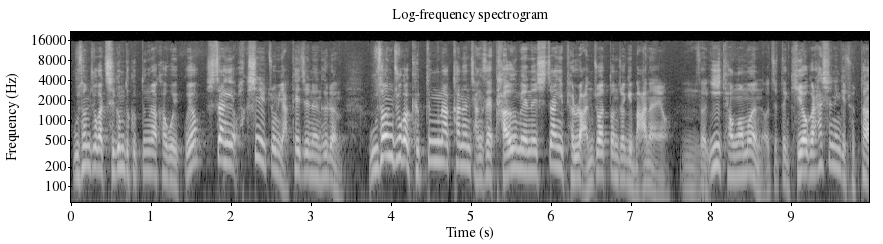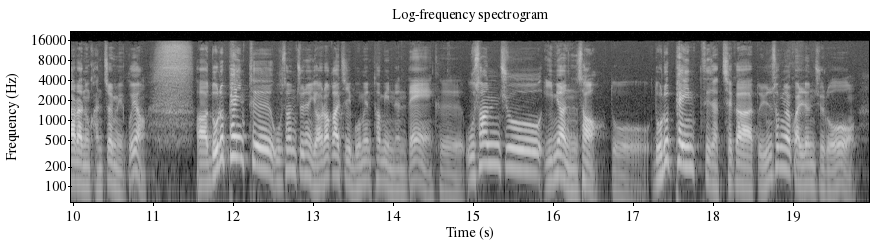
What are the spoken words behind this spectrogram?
우선주가 지금도 급등락하고 있고요. 시장이 확실히 좀 약해지는 흐름. 우선주가 급등락하는 장세 다음에는 시장이 별로 안 좋았던 적이 많아요. 그래서 이 경험은 어쨌든 기억을 하시는 게 좋다라는 관점이고요. 어, 노루페인트 우선주는 여러 가지 모멘텀이 있는데 그 우선주이면서 또 노루페인트 자체가 또 윤석열 관련주로 어,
